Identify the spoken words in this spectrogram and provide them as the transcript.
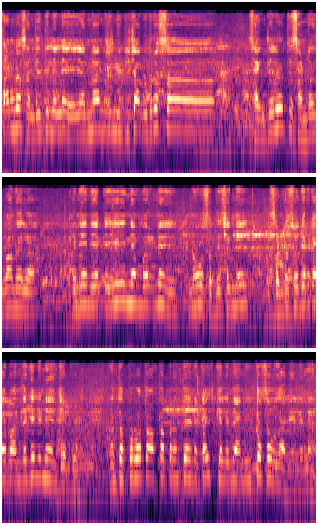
चांगला संदेश दिलेला आहे. यांना निवडणुकीच्या अगोदरच सांगितलेले होते संडास बांधायला. पण यांनी एकही नंबरने नऊ सदस्यांनी संडास वगैरे काही बांधले गेले नाही यांच्याकडून. नंतर पुरवठा आतापर्यंत याने काहीच केलं नाही आणि कसं झालेलं नाही.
